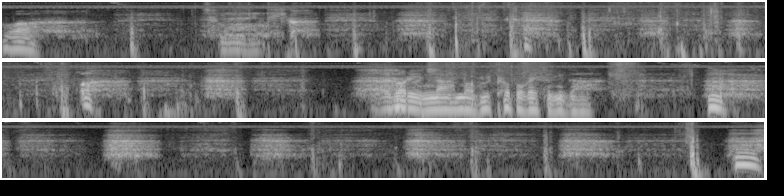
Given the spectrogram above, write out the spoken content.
와, 장난 아닌데 이거. 알벌이 있나 한번 훑어보겠습니다. 하,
